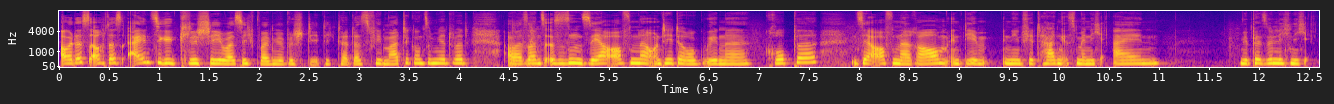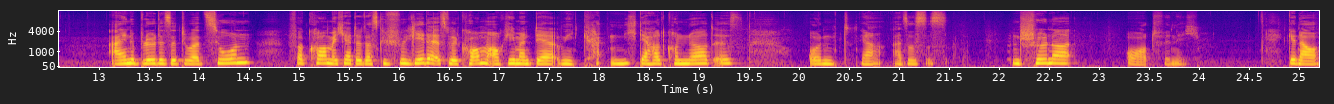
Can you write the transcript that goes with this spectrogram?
aber das ist auch das einzige Klischee, was sich bei mir bestätigt hat, dass viel Mate konsumiert wird. Aber sonst ist es eine sehr offene und heterogene Gruppe, ein sehr offener Raum, in dem in den vier Tagen ist mir nicht ein, mir persönlich nicht eine blöde Situation verkommen. Ich hatte das Gefühl, jeder ist willkommen, auch jemand, der irgendwie nicht der Hardcore-Nerd ist. Und ja, also es ist ein schöner Ort, finde ich. Genau,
